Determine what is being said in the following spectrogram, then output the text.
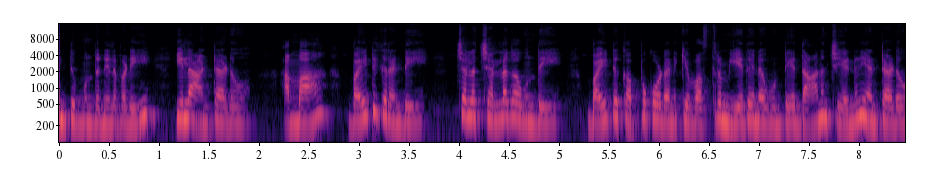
ఇంటి ముందు నిలబడి ఇలా అంటాడు అమ్మా బయటికి రండి. చాలా చల్లగా ఉంది. బయట కప్పుకోవడానికి వస్త్రం ఏదైనా ఉంటే దానం చేయండి అని అంటాడు.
